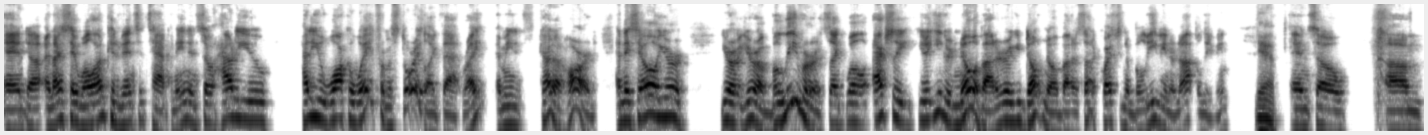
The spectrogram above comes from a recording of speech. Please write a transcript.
and uh, and I say, well, I'm convinced it's happening, and so how do you how do you walk away from a story like that, right? I mean, it's kind of hard. And they say, oh, you're you're you're a believer. It's like, well, actually, you either know about it or you don't know about it. It's not a question of believing or not believing. Yeah. And so, um,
